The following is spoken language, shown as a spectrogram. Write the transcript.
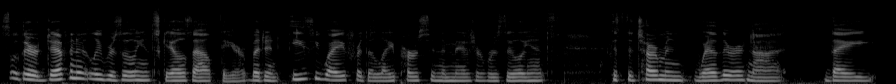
So there are definitely resilience scales out there, but an easy way for the layperson to measure resilience is determine whether or not they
